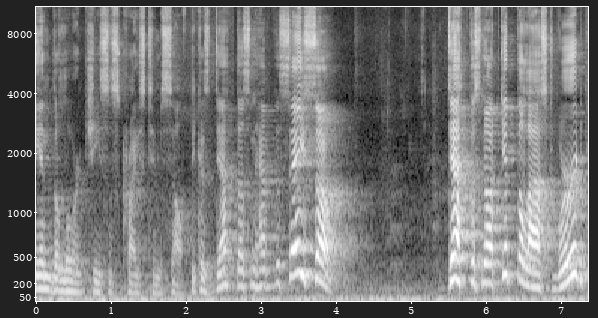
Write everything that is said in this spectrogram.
in the Lord Jesus Christ Himself, because death doesn't have the say so. Death does not get the last word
